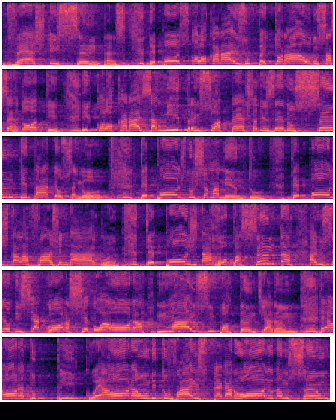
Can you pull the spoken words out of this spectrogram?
vestes santas. Depois colocarás o peitoral do sacerdote e colocarás a mitra em sua testa, dizendo: Santidade ao Senhor. Depois do chamamento, depois da lavagem da água, depois da roupa santa, aí o Senhor disse: Agora chegou a hora mais importante, Arão. É a hora do pico, é a hora onde tu vais pegar o óleo da unção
